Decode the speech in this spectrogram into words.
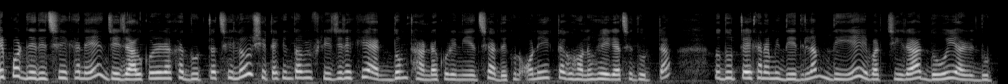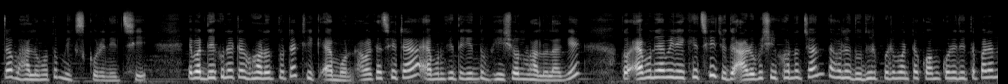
এরপর দিয়ে দিচ্ছি এখানে যে জাল করে রাখা দুধটা ছিল, সেটা কিন্তু আমি ফ্রিজে রেখে একদম ঠান্ডা করে নিয়েছি। আর দেখুন, অনেকটা ঘন হয়ে গেছে দুধটা। তো দুধটা এখানে আমি দিয়ে দিলাম, দিয়ে এবার চিরা, দই আর দুধটা ভালো মতো মিক্স করে নিচ্ছি। এবার দেখুন এটার ঘনত্বটা ঠিক এমন। আমার কাছে এটা এমন খেতে কিন্তু ভীষণ ভালো লাগে। তো এমনই আমি রেখেছি, যদি আরও বেশি ঘন চান, তাহলে দুধের পরিমাণটা কম করে দিতে পারেন,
